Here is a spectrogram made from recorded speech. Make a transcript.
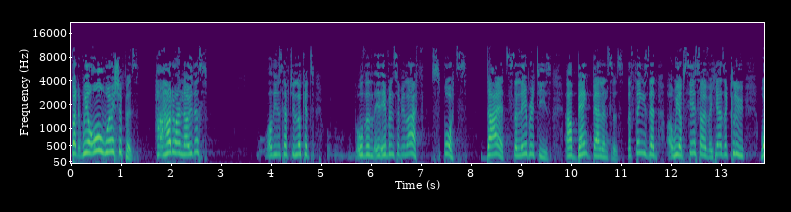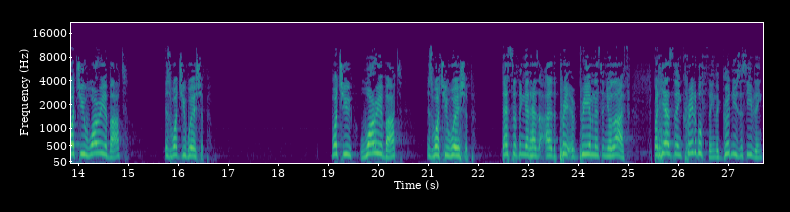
But we are all worshippers. How, how do I know this? Well, you just have to look at all the evidence of your life. Sports, diets, celebrities, our bank balances, the things that we obsess over. Here's a clue. What you worry about is what you worship. What you worry about is what you worship. That's the thing that has uh, the pre- preeminence in your life. But here's the incredible thing, the good news this evening,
